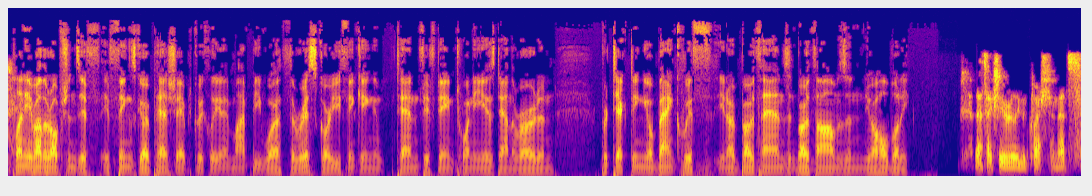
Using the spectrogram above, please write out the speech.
plenty of other options if if things go pear shaped quickly, and it might be worth the risk. Or are you thinking 10, 15, 20 years down the road and protecting your bank with you know both hands and both arms and your whole body? That's actually a really good question. That's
